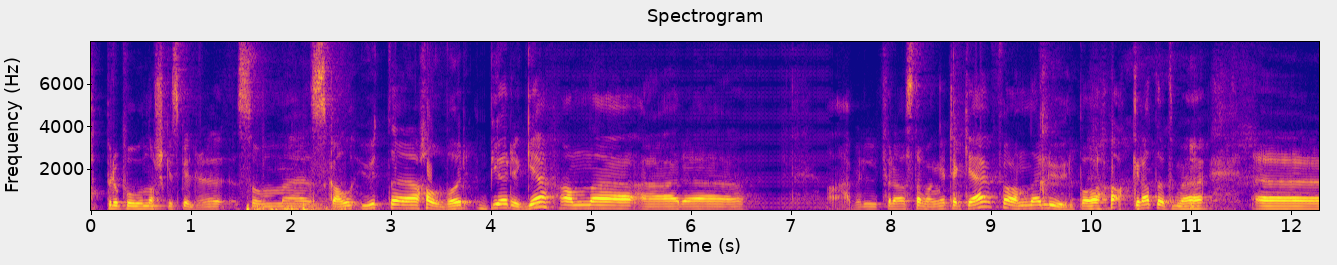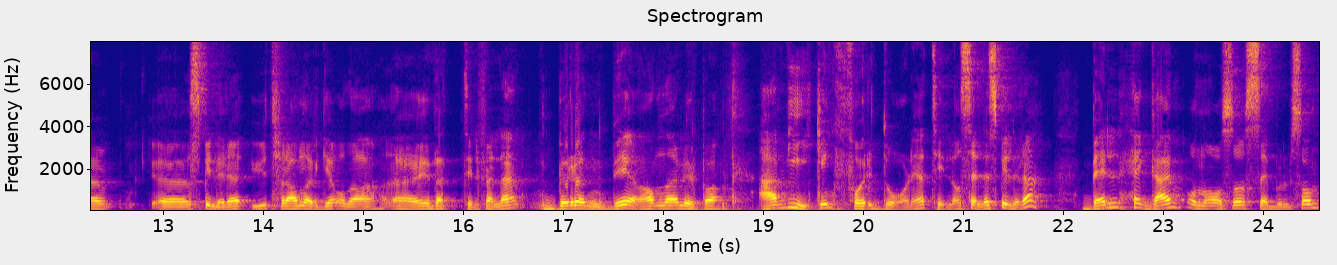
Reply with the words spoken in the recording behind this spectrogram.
apropos norske spillere som uh, skal ut. Uh, Halvor Bjørge, han er Han er vel fra Stavanger, tenker jeg, for han lurer på akkurat dette med spillere ut fra Norge, og da i dette tilfellet Brønnby. Han lurer på er Viking for dårlige til å selge spillere. Bell, Heggheim og nå også Sebulson.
